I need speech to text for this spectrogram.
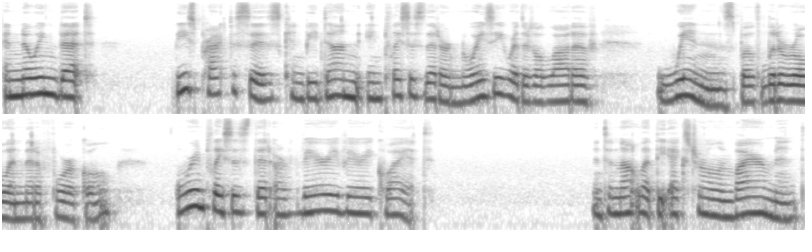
and knowing that these practices can be done in places that are noisy, where there's a lot of winds, both literal and metaphorical, or in places that are very, very quiet. And to not let the external environment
